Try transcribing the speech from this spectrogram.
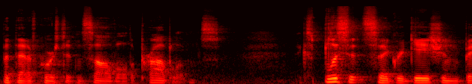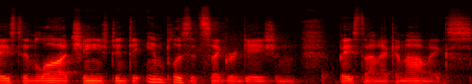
but that, of course, didn't solve all the problems. Explicit segregation based in law changed into implicit segregation based on economics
